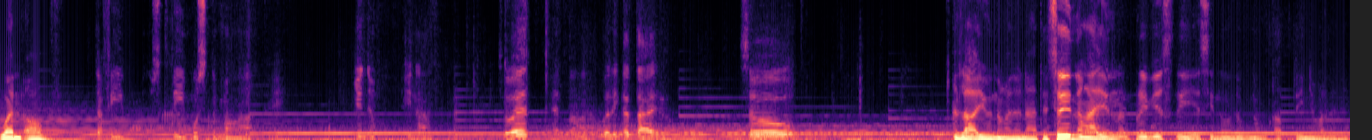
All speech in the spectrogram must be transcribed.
one of. the famous, famous ng mga, eh, yun yung. So, et, eto nga, balik na tayo. So, layo ng ano natin. So yun na nga, yun previously, sinunog ng captain yung ano niya.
